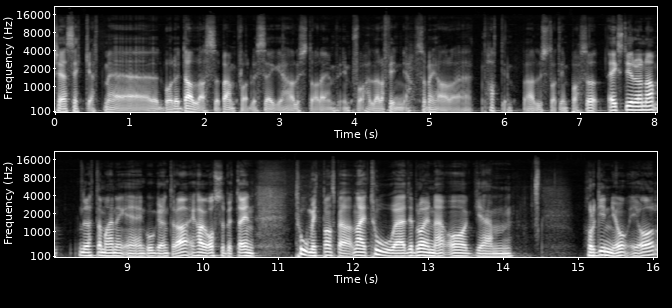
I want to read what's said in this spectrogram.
skjer sikkert med både Dallas og Bamford hvis jeg har lyst til å ha dem innpå, eller Rafinha, som jeg har, eh, hatt inn, har lyst til å ha innpå. Så jeg styrer unna. Dette mener jeg er en god grunn til det. Jeg har jo også bytta inn to midtbanespillere Nei, to eh, De Bruyne og um, Jorginho i år,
